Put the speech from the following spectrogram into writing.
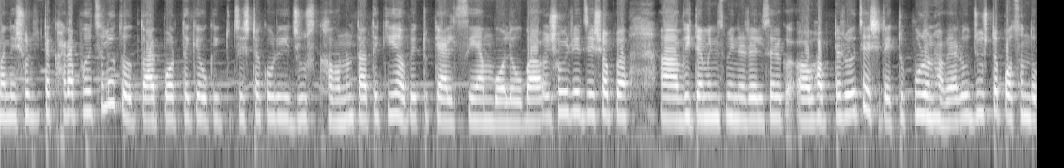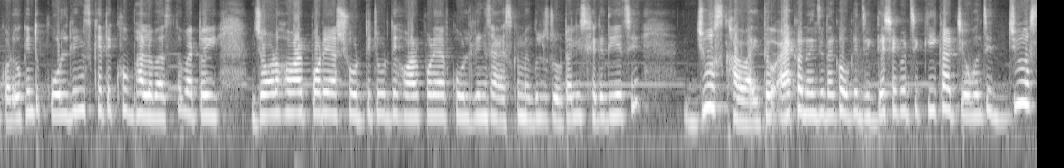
মানে শরীরটা খারাপ হয়েছিল তো, তারপর থেকে ওকে একটু চেষ্টা করি জুস খাওয়ানো। তাতে কি হবে, একটু ক্যালসিয়াম বলো বা শরীরে যেসব ভিটামিনস মিনারেলসের অভাবটা রয়েছে, সেটা একটু পূরণ হবে। আর ও জুসটা পছন্দ করে, ও কিন্তু কোল্ড ড্রিঙ্কস খেতে খুব ভালোবাসতো বাট ওই জ্বর হওয়ার পরে আর সর্দি টর্দি হওয়ার পরে আর কোল্ড ড্রিঙ্কস আইসক্রিম এগুলো টোটালি ছেড়ে দিয়েছি। জুস খাওয়াই তো। এখন ওই যে দেখো ওকে জিজ্ঞাসা করছি, কী খাচ্ছি? ও বলছে জুস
